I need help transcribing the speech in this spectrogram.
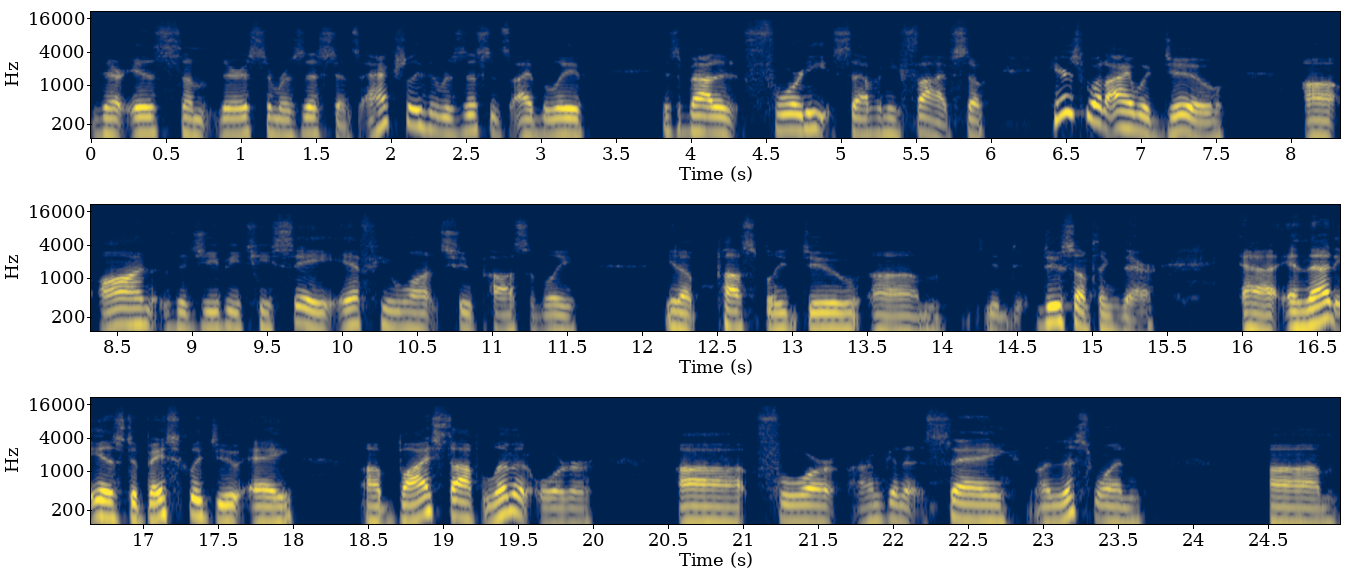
there is some there is some resistance. Actually, the resistance I believe is about at 40 75. So here's what I would do uh, on the GBTC if you want to possibly, you know, possibly do um, do something there, uh, and that is to basically do a, a buy stop limit order uh, for I'm going to say on this one, um,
